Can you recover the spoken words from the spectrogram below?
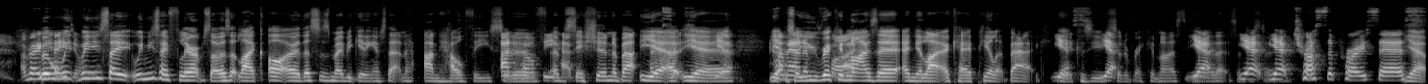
I'm okay. But when, when you say when you say flare ups, though, is it like oh, oh, this is maybe getting into that unhealthy sort Unhealthy of habit. obsession about yeah, Obsession, yeah, yeah. Yeah. So you fight. recognize it and you're like, okay, peel it back, yeah, because you yeah. sort of recognize, yeah, yeah, that's yeah, yeah. Trust the process. Yeah.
